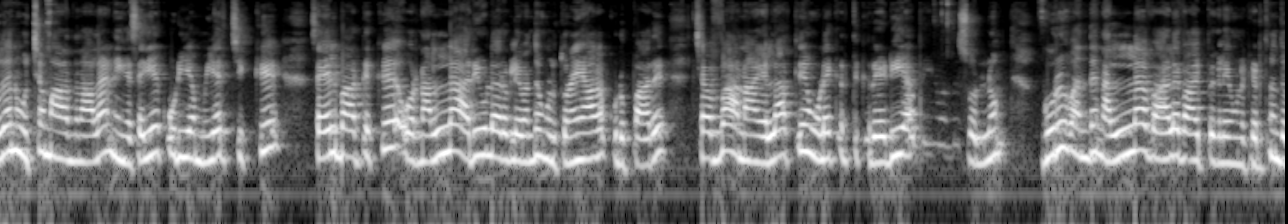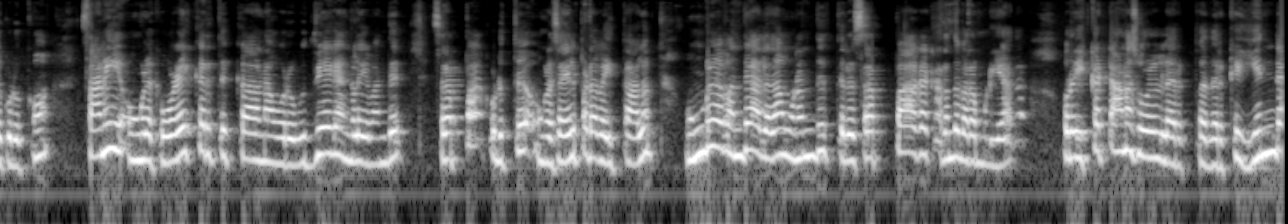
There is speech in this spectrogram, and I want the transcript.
புதன் உச்சமானதுனால நீங்கள் செய்யக்கூடிய முயற்சிக்கு செயல்பாட்டுக்கு ஒரு நல்ல அறிவுள்ளவர்களை வந்து உங்களுக்கு துணையாக கொடுப்பாரு. செவ்வாய் நான் எல்லாத்தையும் உழைக்கிறதுக்கு ரெடி அப்படின்னு வந்து சொல்லும். குரு வந்து நல்ல வேலை வாய்ப்புகளை உங்களுக்கு எடுத்து வந்து கொடுக்கும். சனி உங்களுக்கு உழைக்கிறதுக்கான ஒரு உத்வேகங்களை வந்து சிறப்பாக கொடுத்து உங்களை செயல்பட வைத்தாலும் உங்களை வந்து அதெல்லாம் உணர்ந்து திரு சிறப்பாக கடந்து வர முடியாத. ஒரு இக்கட்டான சூழலில் இருப்பதற்கு இந்த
